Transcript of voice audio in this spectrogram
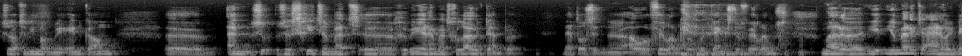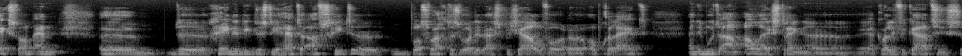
zodat er niemand meer in kan. en ze, schieten met geweren met geluiddemper. Net als in oude films, of gangsterfilms. maar je, je merkt er eigenlijk niks van. En Ehm, degene die dus die herten afschieten, boswachters worden daar speciaal voor opgeleid. En die moeten aan allerlei strenge ja, kwalificaties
